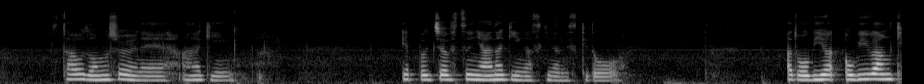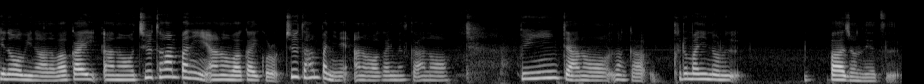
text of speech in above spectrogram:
「スター・ウォーズ」面白いよね。アナキン。やっぱうちは普通にアナキンが好きなんですけど。あとオビワオビワン・ケノービのあの若いあの中途半端にあの若い頃。中途半端にねあの分かりますか？あのブイーンってあのなんか車に乗るバージョンのやつ。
